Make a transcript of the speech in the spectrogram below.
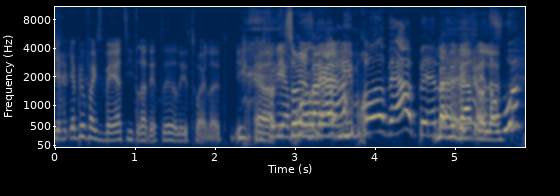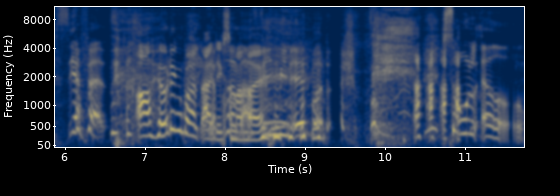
Jeg, jeg blev faktisk værre til idræt, efter jeg havde læst Twilight. Fordi... Ja. Fordi jeg Så prøvede, man at være, lige prøvede at være Bella. Man vil være ikke? Bella. Og whoops, jeg faldt. Og høvdingebold, ej, det er ikke så meget mig. finde min Edward. Solad.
